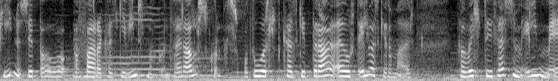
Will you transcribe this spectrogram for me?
pínu svipa og að fara kannski í vínsmökkun, það er alls konar. Og þú vilt kannski draga, eða þú ert ylvaskera þá viltu í þessum ilmi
